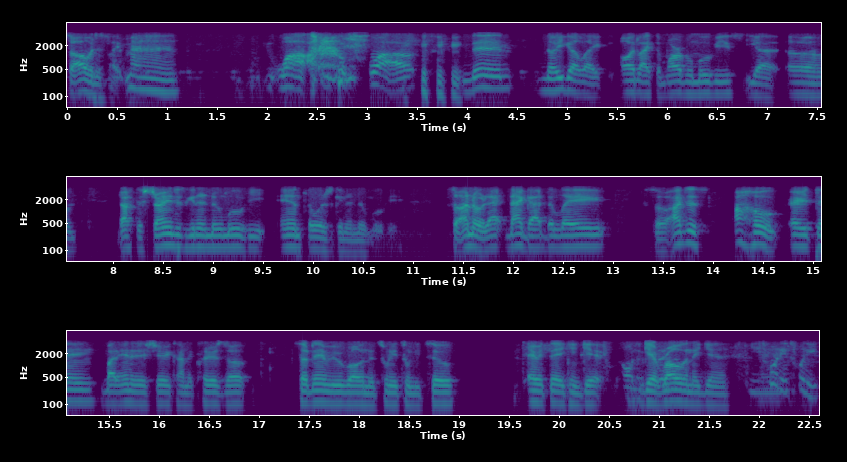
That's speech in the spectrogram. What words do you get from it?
So I was just like, man, wow, wow. then no, you got like all like the Marvel movies. You got um, Doctor Strange is getting a new movie and Thor is getting a new movie. So I know that that got delayed. So I just I hope everything by the end of this year kind of clears up. So then we roll into 2022. Everything can get get rolling again. 2022.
